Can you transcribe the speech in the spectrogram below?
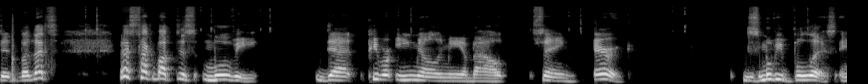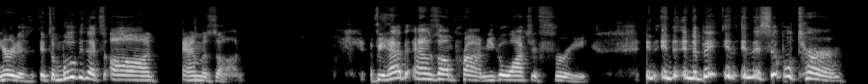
it, but let's let's talk about this movie that people are emailing me about saying, Eric, this movie Bliss. And here it is. It's a movie that's on Amazon. If you have Amazon Prime, you can watch it free. In in in the in, in the simple term,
